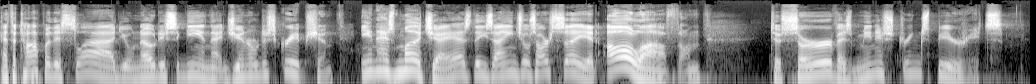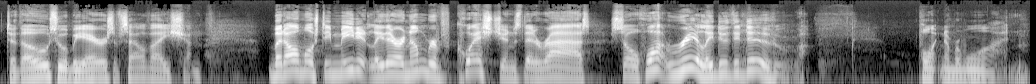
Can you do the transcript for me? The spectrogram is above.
At the top of this slide, you'll notice again that general description. Inasmuch as these angels are said, all of them, to serve as ministering spirits to those who will be heirs of salvation. But almost immediately, there are a number of questions that arise. So, what really do they do? Point number one.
